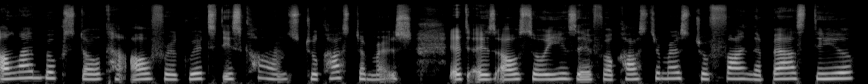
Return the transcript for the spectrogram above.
Online bookstore can offer great discounts to customers. It is also easy for customers to find the best deal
